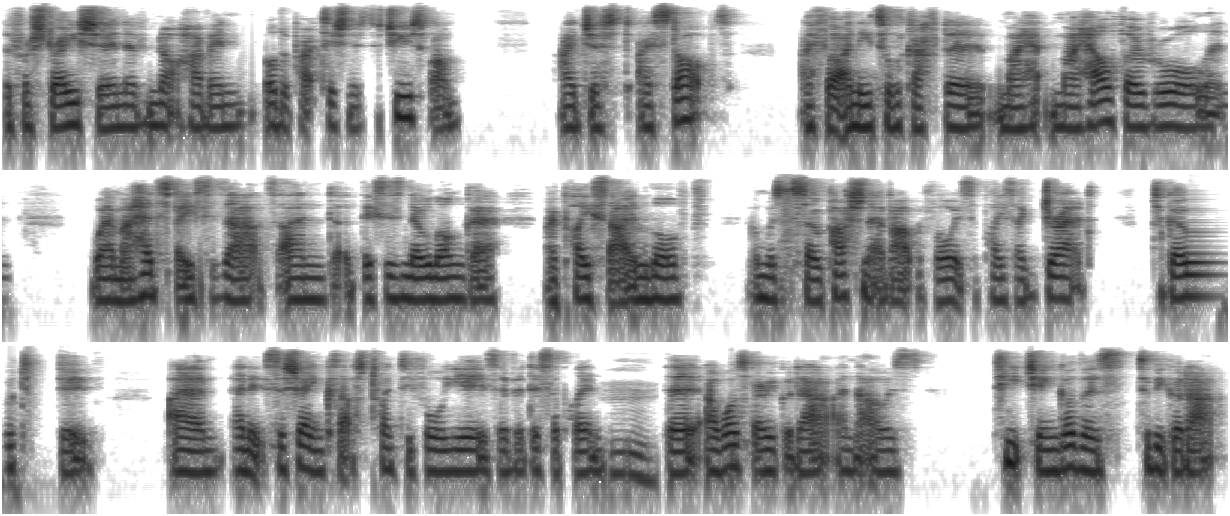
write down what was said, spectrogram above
the frustration of not having other practitioners to choose from, I just, I stopped. I thought I need to look after my my health overall and where my headspace is at. And this is no longer my place that I loved and was so passionate about before. It's a place I dread to go to. Um, and it's a shame because that's 24 years of a discipline mm. that I was very good at and that I was teaching others to be good at,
